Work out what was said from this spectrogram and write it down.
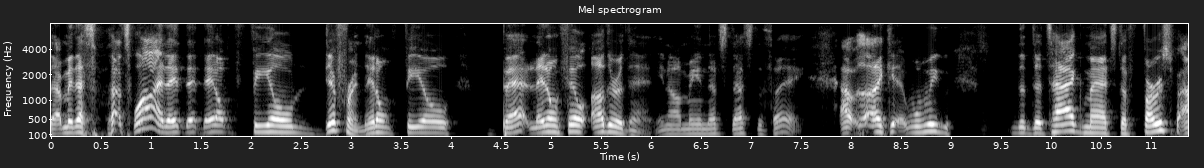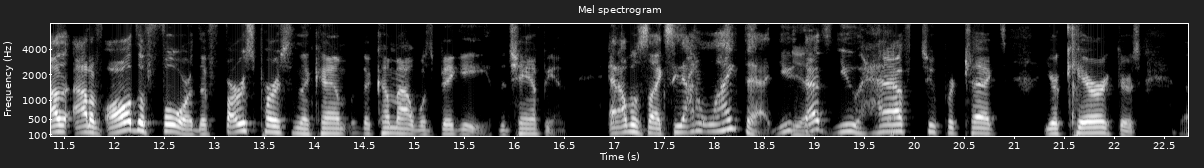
I mean, that's that's why they they, they don't feel different. They don't feel bet. They don't feel other than. You know, what I mean, that's that's the thing. I, like eh, when we the, the tag match, the first out, out of all the four, the first person that come to come out was Big E, the champion. And I was like, see, I don't like that. You Yeah. that's you have to protect your characters. Yeah.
